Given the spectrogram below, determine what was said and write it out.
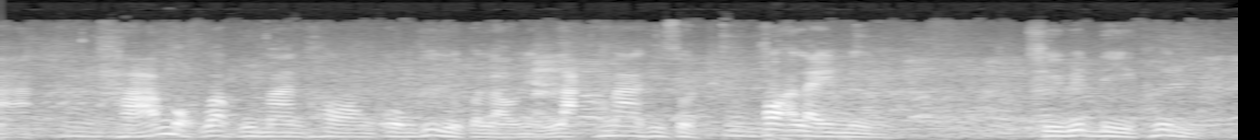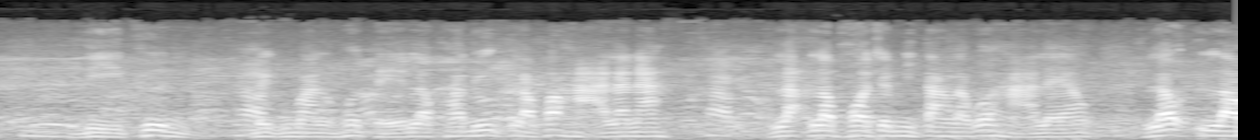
มาอืมถามบอกว่ากุมารทององค์ที่อยู่กับเราเนี่ยรักมากที่สุดอืมเพราะอะไรหนึ่งชีวิตดีขึ้นอืม ดีขึ้นครับเป็นกุมารหลวงพ่อเต๋เราคราวนี้เราก็หาแล้วนะครับเราเราพอจะมีตังค์เราก็หาแล้ว แล้วเรา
